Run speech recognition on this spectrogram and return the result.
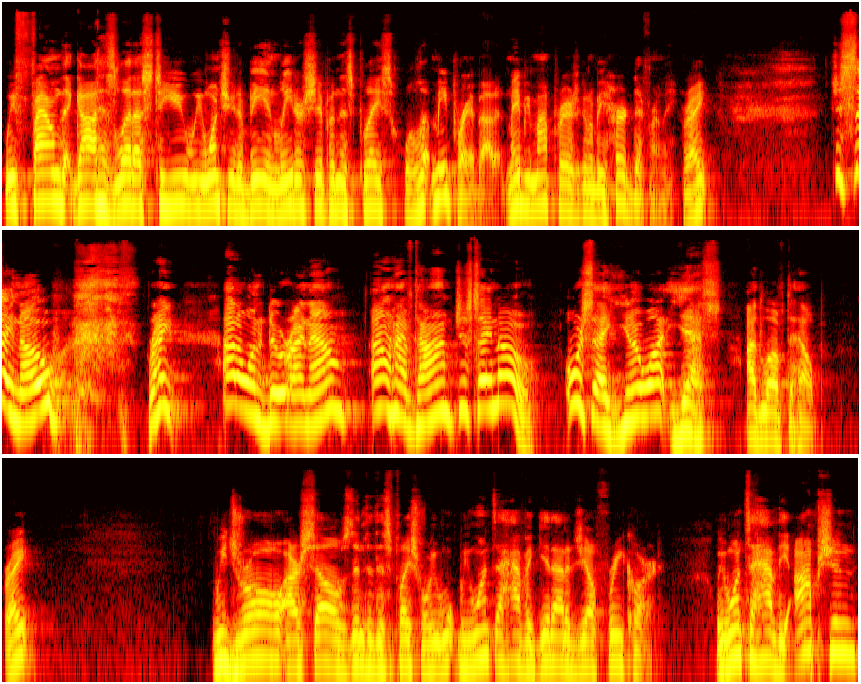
we've found that God has led us to you. We want you to be in leadership in this place. Well, let me pray about it. Maybe my prayer is going to be heard differently, right? Just say no, right? I don't want to do it right now. I don't have time. Just say no. Or say, you know what? Yes, I'd love to help, right? We draw ourselves into this place where we, we want to have a get out of jail free card. We want to have the option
